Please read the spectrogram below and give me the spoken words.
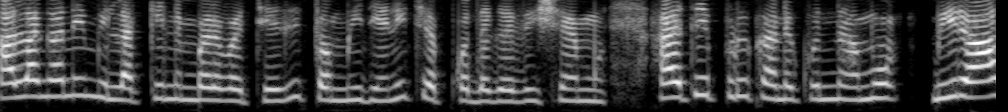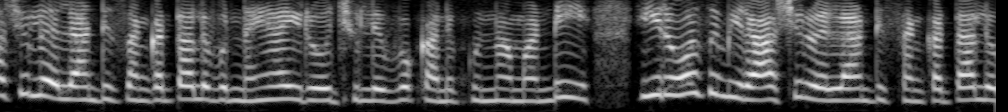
అలాగని మీ లక్కీ నెంబర్ వచ్చేసి తొమ్మిది అని చెప్పుకోదగ్గ విషయం. అయితే ఇప్పుడు కనుక్కుందాము. మీ రాశిలో ఎలాంటి సంకటాలు ఉన్నాయా? ఈ రోజు లేవో కనుక్కుందామండి. ఈ రోజు మీ రాశిలో ఎలాంటి సంకటాలు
